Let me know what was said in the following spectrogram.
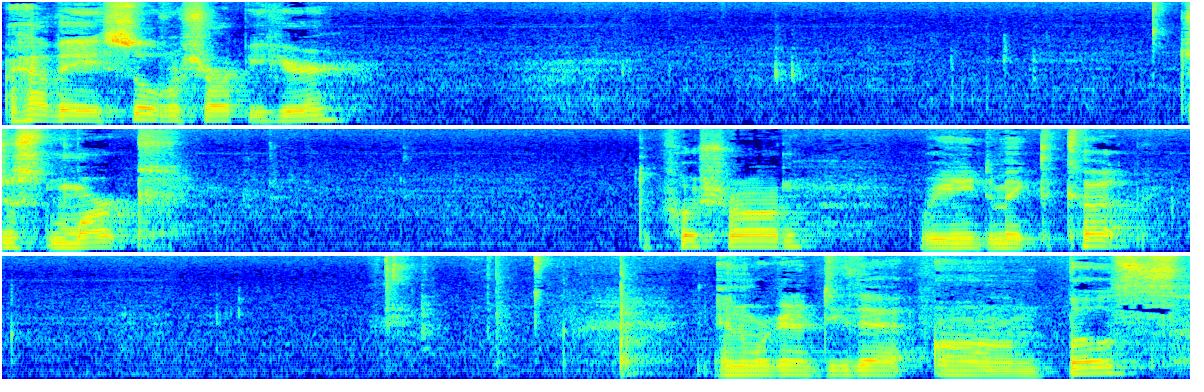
I have a silver sharpie here. Just mark the push rod where you need to make the cut. And we're going to do that on both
